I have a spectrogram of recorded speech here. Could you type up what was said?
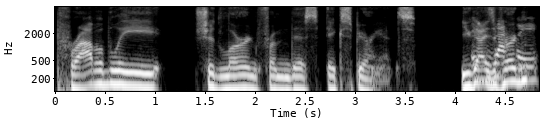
probably should learn from this experience. You guys exactly. have heard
